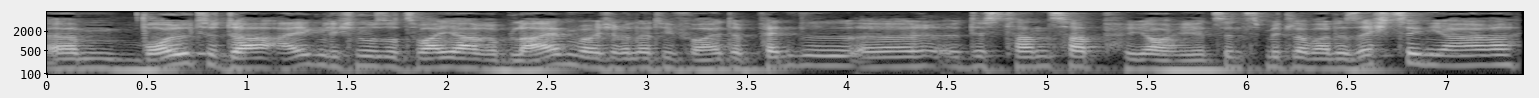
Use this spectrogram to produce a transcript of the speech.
Ähm, wollte da eigentlich nur so zwei Jahre bleiben, weil ich relativ weite Pendeldistanz äh, habe. Ja, jetzt sind es mittlerweile 16 Jahre.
